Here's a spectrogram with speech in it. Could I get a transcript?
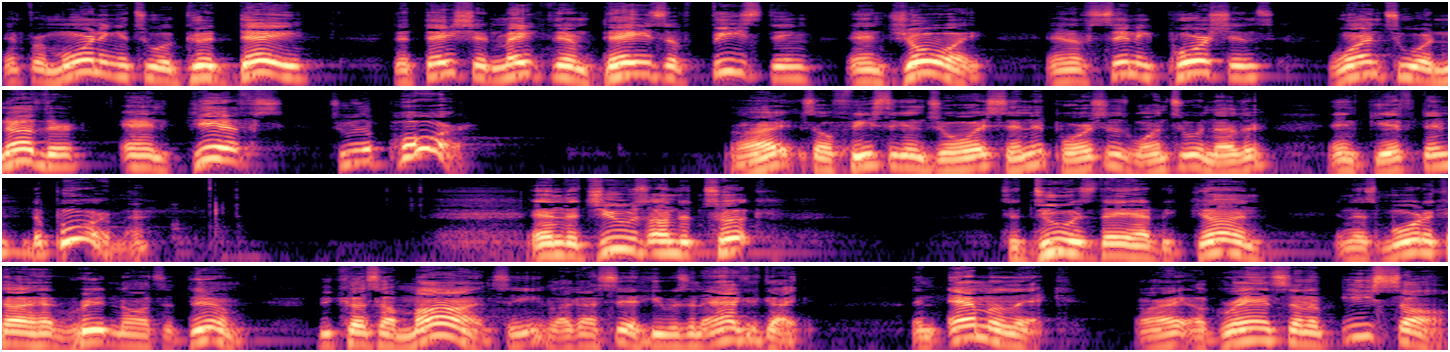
and from mourning into a good day, that they should make them days of feasting and joy, and of sending portions one to another, and gifts to the poor. All right, so feasting and joy, sending portions one to another, and gifting the poor, man. And the Jews undertook to do as they had begun, and as Mordecai had written unto them, because Haman, see, like I said, he was an Agagite, an Amalek, all right, a grandson of Esau,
